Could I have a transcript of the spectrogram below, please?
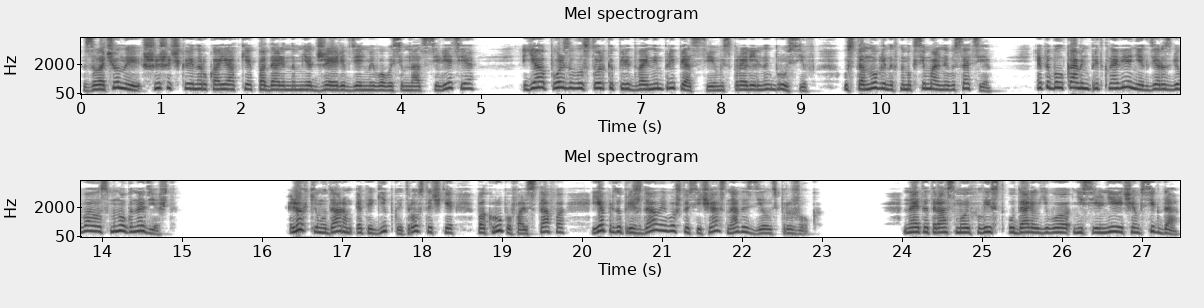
золоченой шишечкой на рукоятке, подаренным мне Джерри в день моего восемнадцатилетия, я пользовалась только перед двойным препятствием из параллельных брусьев, установленных на максимальной высоте. Это был камень преткновения, где разбивалось много надежд. Легким ударом этой гибкой тросточки по крупу фальстафа я предупреждала его, что сейчас надо сделать прыжок. На этот раз мой хлыст ударил его не сильнее, чем всегда.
